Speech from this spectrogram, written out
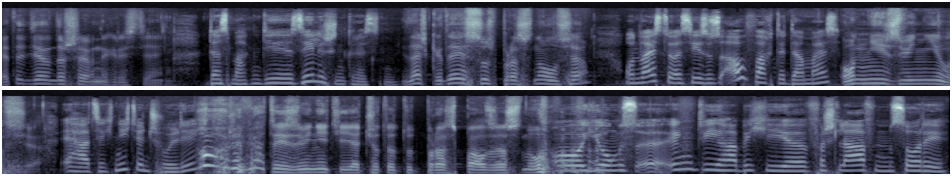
Это дело душевных христиан. Das machen die seelischen Christen. Знаешь, когда Иисус проснулся, Und weißt du, als Jesus aufwachte damals, он не извинился. er hat sich nicht entschuldigt. О, ребята, извините, я что-то тут проспал, заснул. Oh Jungs, äh, irgendwie habe ich hier verschlafen, sorry.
